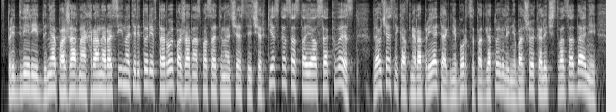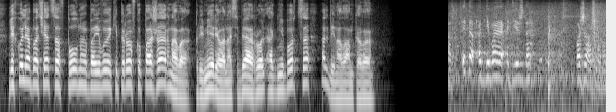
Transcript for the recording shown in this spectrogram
В преддверии Дня пожарной охраны России на территории второй пожарно-спасательной части Черкеска состоялся квест. Для участников мероприятия огнеборцы подготовили небольшое количество заданий. Легко ли облачаться в полную боевую экипировку пожарного? Примерила на себя роль огнеборца Альбина Ламкова. Это огневая одежда пожарного.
